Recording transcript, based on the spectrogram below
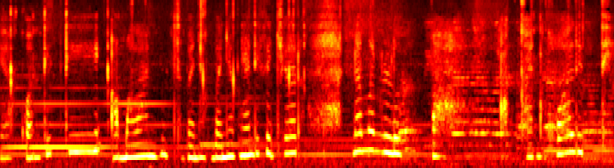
ya kuantiti amalan sebanyak-banyaknya dikejar namun lupa akan quality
